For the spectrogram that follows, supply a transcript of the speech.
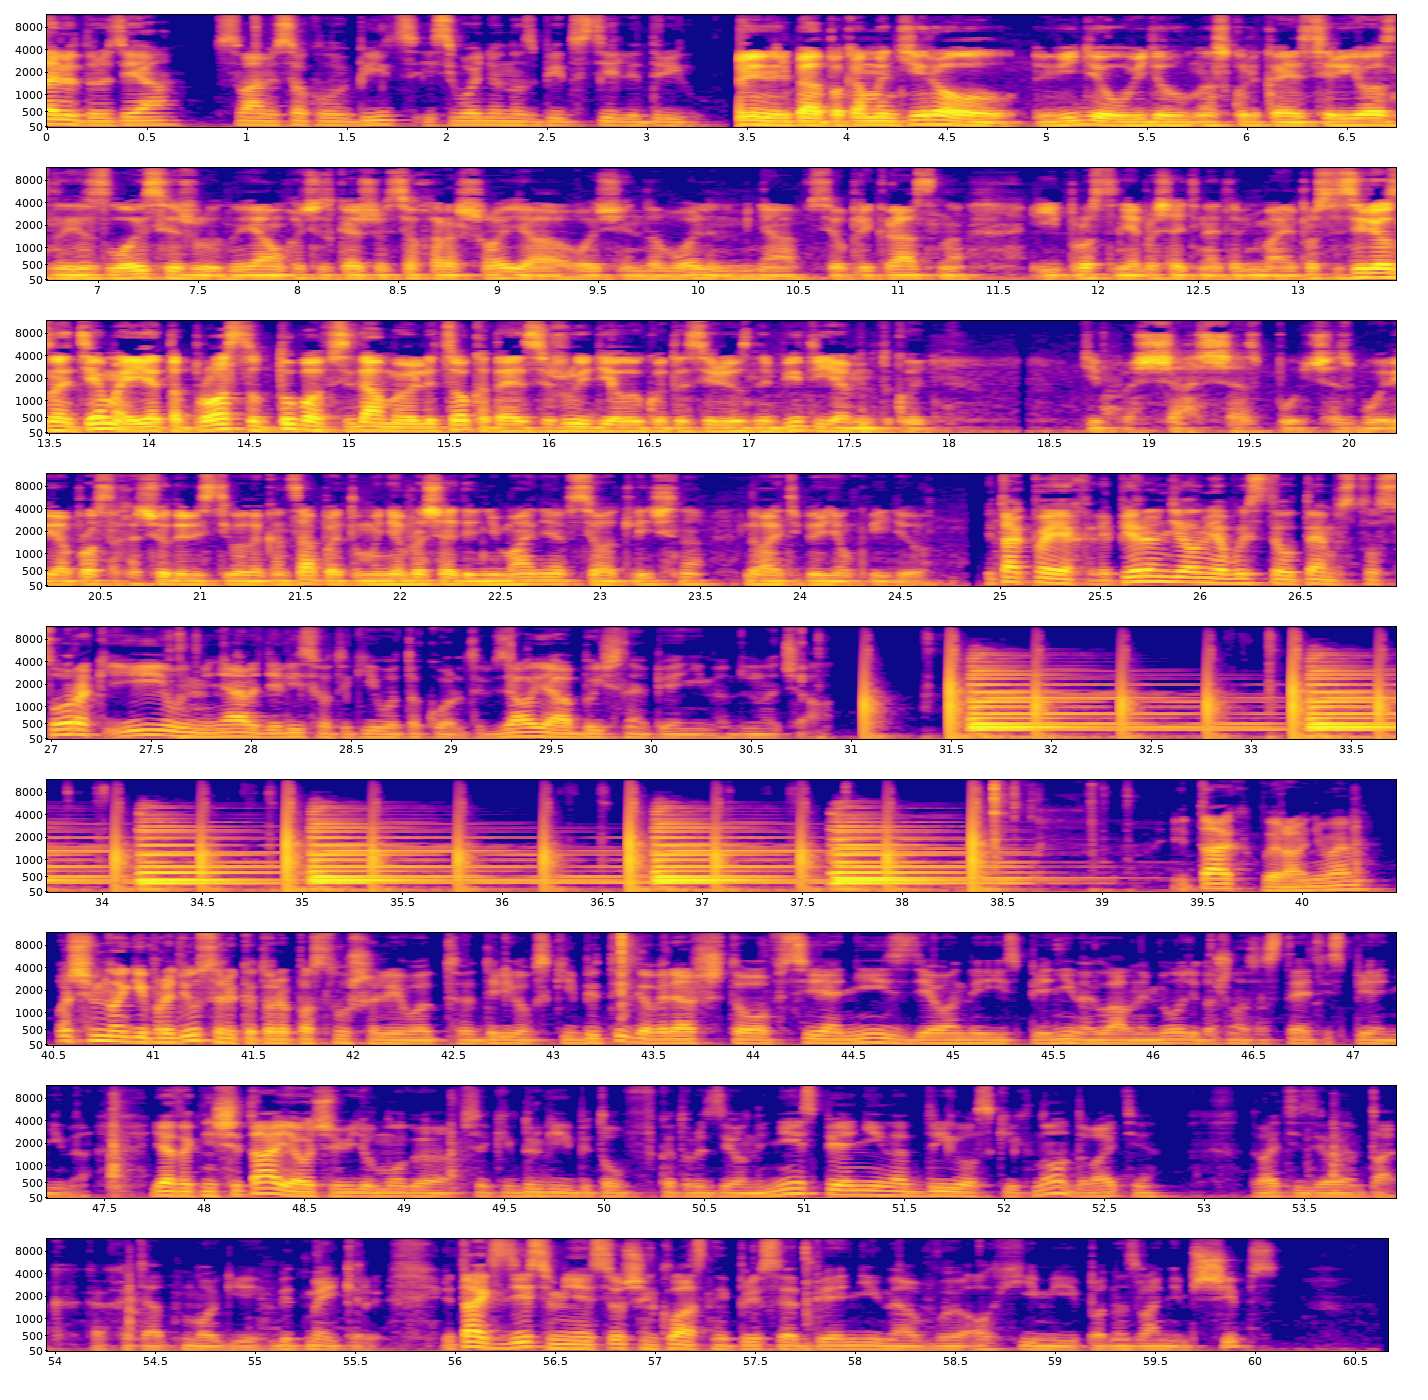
Салют, друзья! С вами Соколов Beats, и сегодня у нас бит в стиле дрил. Блин, ребят, пока монтировал видео, увидел, насколько я серьезный и злой сижу, но я вам хочу сказать, что все хорошо, я очень доволен, у меня все прекрасно, и просто не обращайте на это внимания. Просто серьезная тема, и это просто тупо всегда мое лицо, когда я сижу и делаю какой-то серьезный бит, и я именно такой, типа, сейчас, сейчас будет, сейчас будет. Я просто хочу довести его до конца, поэтому не обращайте внимания, все отлично. Давайте перейдем к видео. Итак, поехали. Первым делом я выставил темп 140, и у меня родились вот такие вот аккорды. Взял я обычное пианино для начала. Итак, выравниваем. Очень многие продюсеры, которые послушали вот дриловские биты, говорят, что все они сделаны из пианино, главная мелодия должна состоять из пианино. Я так не считаю, я очень видел много всяких других битов, которые сделаны не из пианино, дриловских, но давайте Давайте сделаем так, как хотят многие битмейкеры. Итак, здесь у меня есть очень классный пресет пианино в алхимии под названием Ships.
